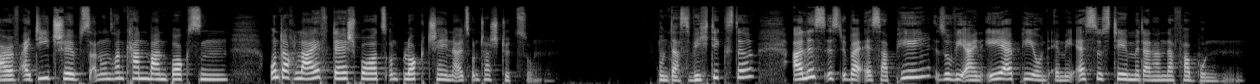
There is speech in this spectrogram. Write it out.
RFID-Chips an unseren Kanban-Boxen und auch Live-Dashboards und Blockchain als Unterstützung. Und das Wichtigste, alles ist über SAP sowie ein ERP und MES-System miteinander verbunden.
